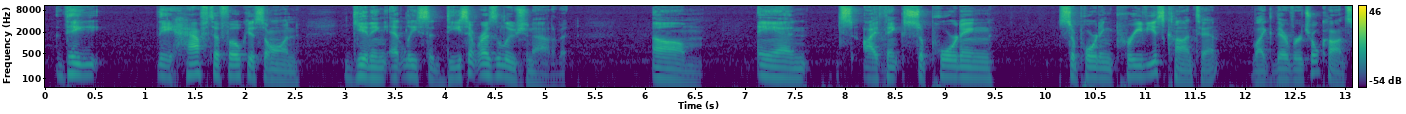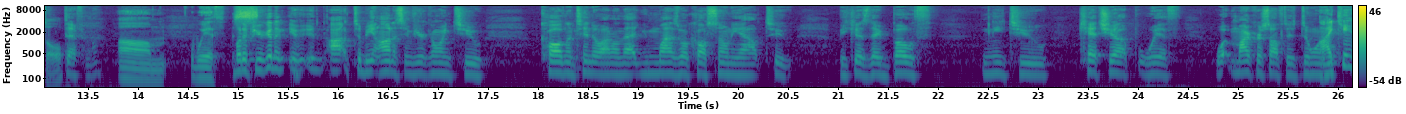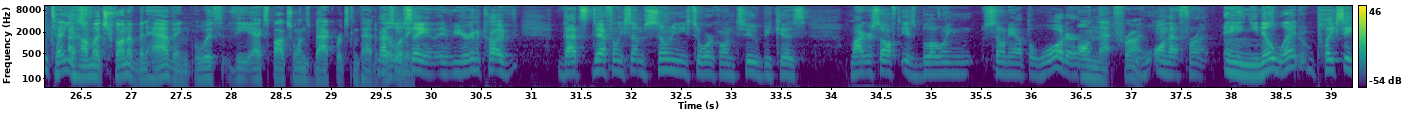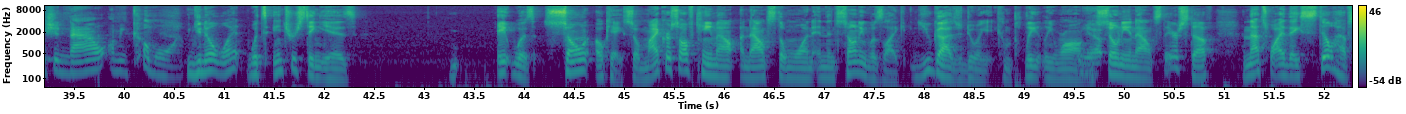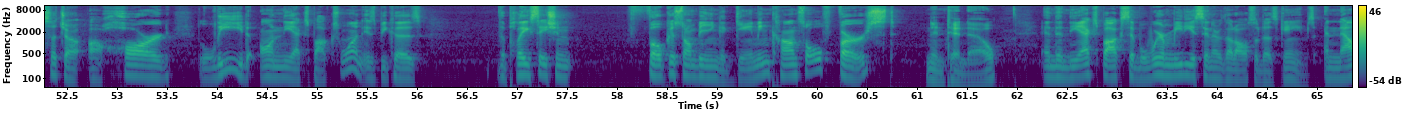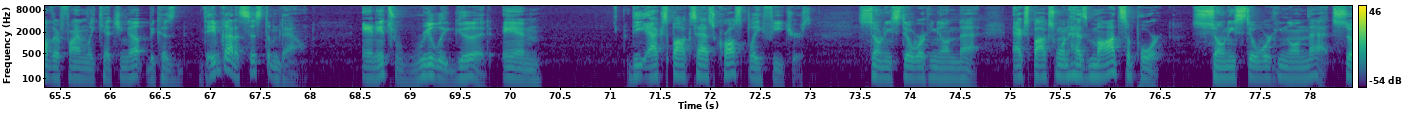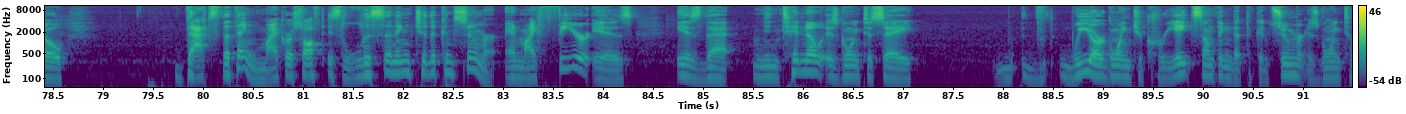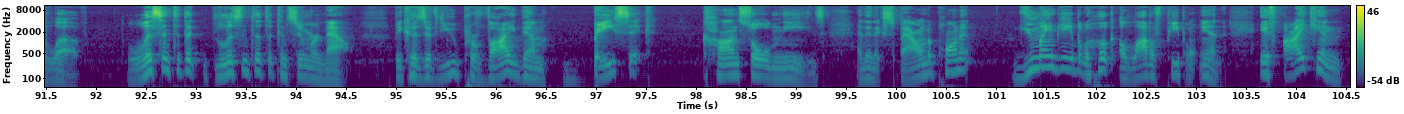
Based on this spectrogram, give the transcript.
they they have to focus on getting at least a decent resolution out of it. Um and I think supporting supporting previous content like their virtual console Definitely. um with But if you're gonna, if, uh, to be honest, if you're going to call Nintendo out on that, you might as well call Sony out too, because they both need to catch up with what Microsoft is doing. I can't tell you as- how much fun I've been having with the Xbox One's backwards compatibility. That's what I'm saying. If you're gonna call, if, that's definitely something Sony needs to work on too, because Microsoft is blowing Sony out the water on that front. on that front. And you know what? PlayStation Now, I mean, come on. You know what? What's interesting is it was so okay. So Microsoft came out, announced the one, and then Sony was like, "You guys are doing it completely wrong." Yep. And Sony announced their stuff, and that's why they still have such a, a hard lead on the Xbox One is because the PlayStation focused on being a gaming console first, Nintendo, and then the Xbox said, "Well, we're a media center that also does games." And now they're finally catching up because they've got a system down, and it's really good. And the Xbox has crossplay features. Sony's still working on that. Xbox One has mod support. Sony's still working on that. So that's the thing. Microsoft is listening to the consumer, and my fear is is that Nintendo is going to say we are going to create something that the consumer is going to love. Listen to the listen to the consumer now because if you provide them basic console needs and then expound upon it, you may be able to hook a lot of people in. If I can,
